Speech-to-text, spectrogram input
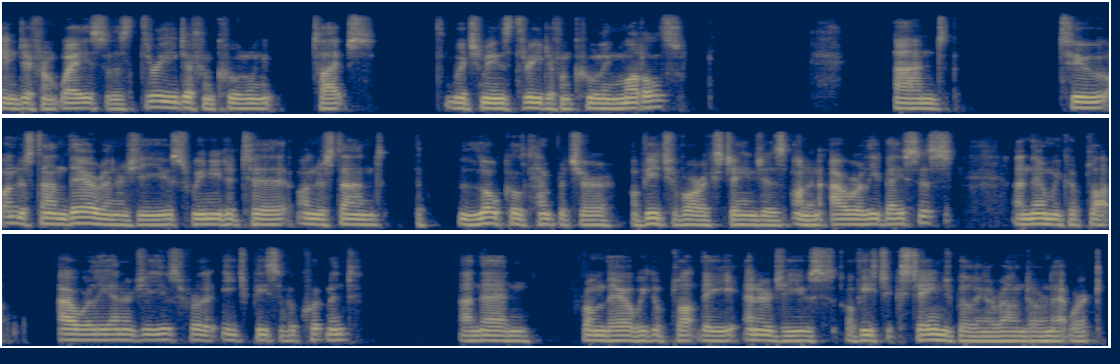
in different ways. So there's three different cooling types, which means three different cooling models. And to understand their energy use, we needed to understand the local temperature of each of our exchanges on an hourly basis. And then we could plot hourly energy use for each piece of equipment. And then from there, we could plot the energy use of each exchange building around our network.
